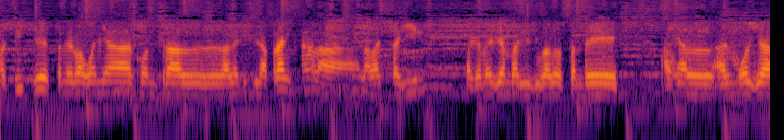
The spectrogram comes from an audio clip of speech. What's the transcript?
el Sitges, també va guanyar contra l'Atlètic Vilafranca, la, la vaig seguint, perquè més hi ha diversos jugadors també allà al, al Moja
